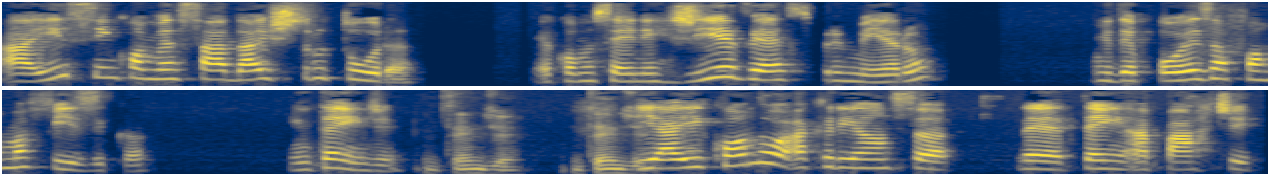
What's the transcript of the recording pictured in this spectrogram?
aí sim começar a dar estrutura. É como se a energia viesse primeiro e depois a forma física. Entende? Entendi, entendi. E aí, quando a criança né, tem a parte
